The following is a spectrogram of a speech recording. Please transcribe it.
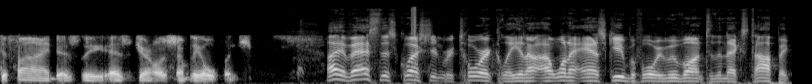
defined as the as the General Assembly opens. I have asked this question rhetorically, and I, I want to ask you before we move on to the next topic.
